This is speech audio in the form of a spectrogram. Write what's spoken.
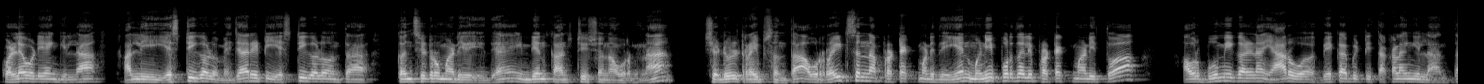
ಕೊಳ್ಳೆ ಹೊಡೆಯಂಗಿಲ್ಲ. ಅಲ್ಲಿ ಎಸ್ ಟಿಗಳು, ಮೆಜಾರಿಟಿ ಎಸ್ ಟಿಗಳು ಅಂತ ಕನ್ಸಿಡರ್ ಮಾಡಿದೆ ಇಂಡಿಯನ್ ಕಾನ್ಸ್ಟಿಟ್ಯೂಷನ್ ಅವ್ರನ್ನ. ಶೆಡ್ಯೂಲ್ ಟ್ರೈಬ್ಸ್ ಅಂತ. ಅವ್ರ ರೈಟ್ಸನ್ನು ಪ್ರೊಟೆಕ್ಟ್ ಮಾಡಿದೆ. ಏನು ಮಣಿಪುರದಲ್ಲಿ ಪ್ರೊಟೆಕ್ಟ್ ಮಾಡಿತ್ತೋ ಅವ್ರ ಭೂಮಿಗಳನ್ನ ಯಾರು ಬೇಕಾಬಿಟ್ಟು ತಗೊಳಂಗಿಲ್ಲ ಅಂತ.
